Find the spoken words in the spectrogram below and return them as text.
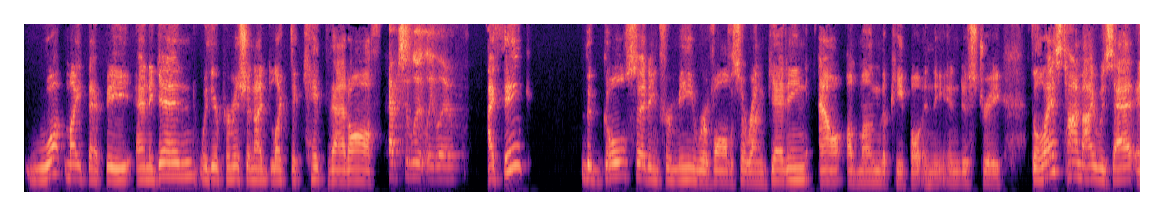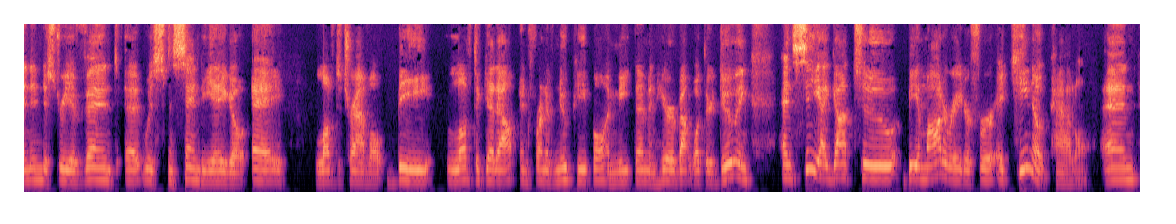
What might that be? And again, with your permission, I'd like to kick that off. Absolutely, Lou. I think the goal setting for me revolves around getting out among the people in the industry. The last time I was at an industry event, uh, it was in San Diego. A, love to travel. B, love to get out in front of new people and meet them and hear about what they're doing. And C, I got to be a moderator for a keynote panel. And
